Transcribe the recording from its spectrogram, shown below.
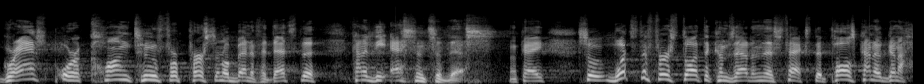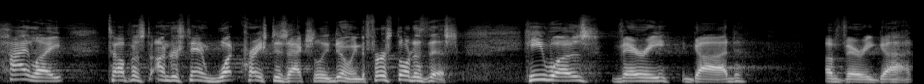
grasped or clung to for personal benefit. That's the kind of the essence of this. Okay? So, what's the first thought that comes out in this text that Paul's kind of going to highlight to help us to understand what Christ is actually doing? The first thought is this He was very God of very God.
